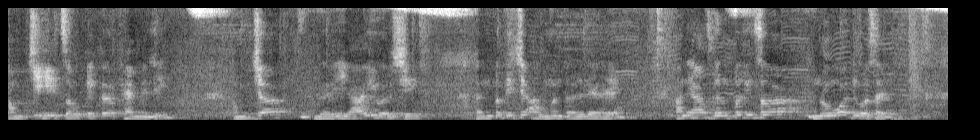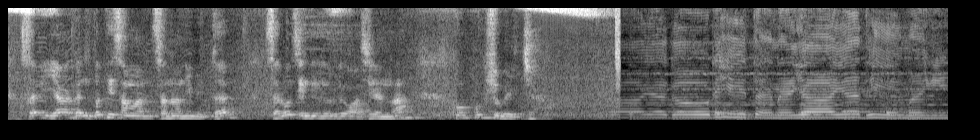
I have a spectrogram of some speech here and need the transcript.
आमची ही चौकेकर फॅमिली आमच्या घरी याही वर्षी गणपतीचे आगमन झालेले आहे. आणि आज गणपतीचा नववा दिवस आहे. तर या गणपती समा सणानिमित्त सर्व सिंधुदुर्गवासियांना खूप खूप शुभेच्छा. गौरी गौरीतनयाय धीमही।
